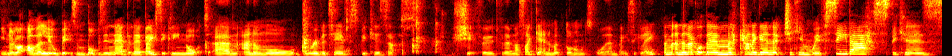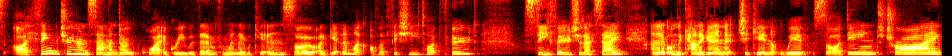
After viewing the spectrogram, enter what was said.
you know, like other little bits and bobs in there, but they're basically not um, animal derivatives because that's shit food for them. That's like getting a McDonald's for them, basically. Um, and then I got them Canagan chicken with sea bass because I think tuna and salmon don't quite agree with them from when they were kittens. So I get them like other fishy type food seafood should I say and then I got them the Canagan chicken with sardine to try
